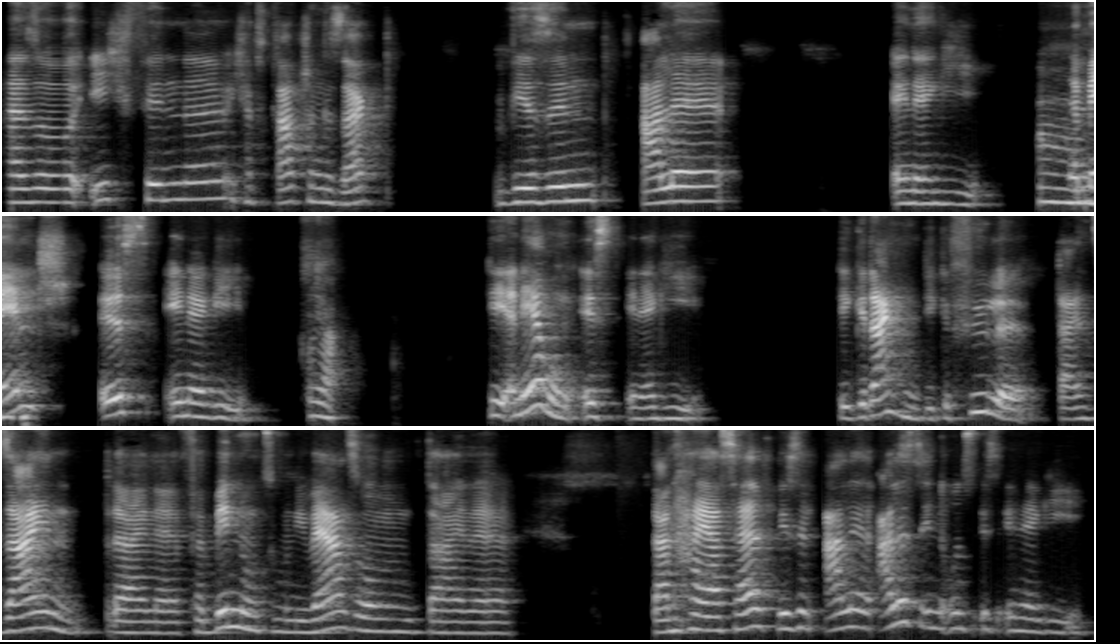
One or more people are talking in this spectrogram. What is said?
Also ich finde, ich habe es gerade schon gesagt, wir sind alle Energie. Mhm. Der Mensch ist Energie. Ja. Die Ernährung ist Energie. Die Gedanken, die Gefühle, dein Sein, deine Verbindung zum Universum, deine, dein Higher Self, wir sind alle, alles in uns ist Energie.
